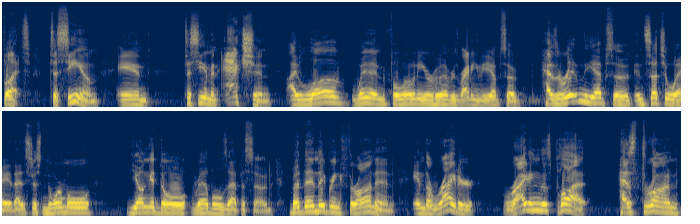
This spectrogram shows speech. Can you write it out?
But to see him and to see him in action I love when Filoni or whoever's writing the episode has written the episode in such a way that it's just normal young adult rebels episode. But then they bring Thrawn in, and the writer writing this plot has Thrawn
